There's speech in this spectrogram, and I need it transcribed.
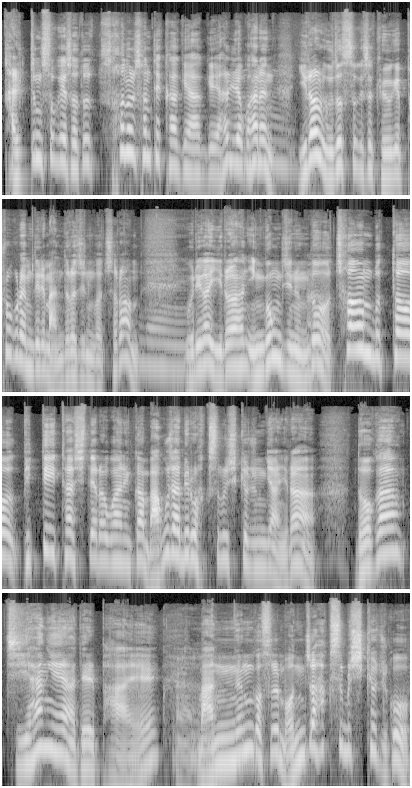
갈등 속에서도 선을 선택하게 하게 하려고 하는 음. 이런 의도 속에서 교육의 프로그램들이 만들어지는 것처럼 네. 우리가 이러한 인공지능도 처음부터 빅데이터 시대라고 하니까 마구잡이로 학습을 시켜주는 게 아니라 너가 지향해야 될 바에 네. 맞는 것을 먼저 학습을 시켜주고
